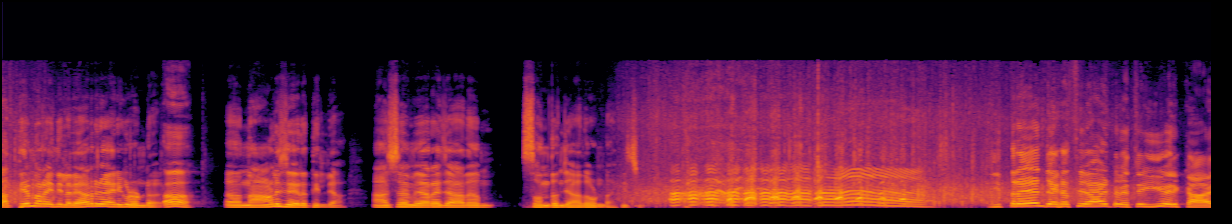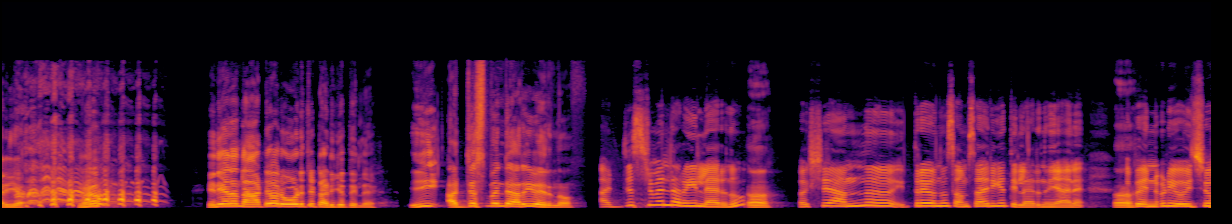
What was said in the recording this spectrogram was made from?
സത്യം പറയുന്നില്ല. വേറൊരു കാര്യം കൂടെ ഉണ്ട് നാൾ ചേരത്തില്ല. ആശാൻ വേറെ ജാതകം സ്വന്തം ജാതകം ഉണ്ടാക്കിച്ചു. ഇത്രയും രഹസ്യമായിട്ട് വെച്ച ഈ ഒരു കാര്യം. ഇനി എന്നെ നാട്ടുകാർ ഓടിച്ചിട്ട് അടിക്കത്തില്ലേ? ഈ അഡ്ജസ്റ്റ്മെന്റ് അറിയുമായിരുന്നോ അഡ്ജസ്റ്റ്മെന്റ് അറിയില്ലായിരുന്നു. പക്ഷെ അന്ന് ഇത്രയൊന്നും സംസാരിക്കത്തില്ലായിരുന്നു ഞാൻ. അപ്പൊ എന്നോട് ചോദിച്ചു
